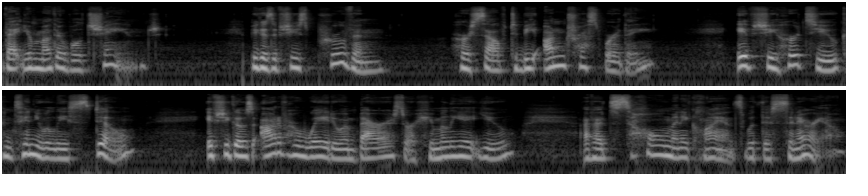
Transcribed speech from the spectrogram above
that your mother will change. Because if she's proven herself to be untrustworthy, if she hurts you continually still, if she goes out of her way to embarrass or humiliate you, I've had so many clients with this scenario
